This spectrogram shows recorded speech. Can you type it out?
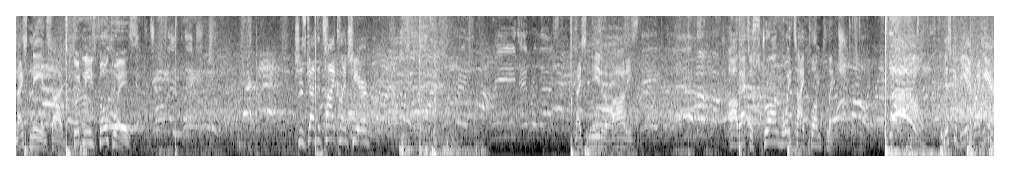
Nice knee inside. Good knees both ways. She's got the Thai clinch here. Nice knee to the body. Oh, that's a strong Muay Thai plum clinch. Whoa! This could be it right here.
